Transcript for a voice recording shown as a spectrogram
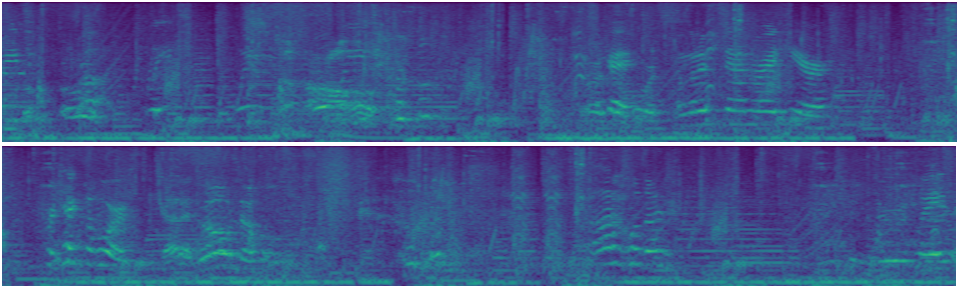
Wait, uh, wait, wait. Oh! Okay, I'm gonna stand right here. Protect the horse. Got it. No, no. Ah, hold on. Wait. Wait for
